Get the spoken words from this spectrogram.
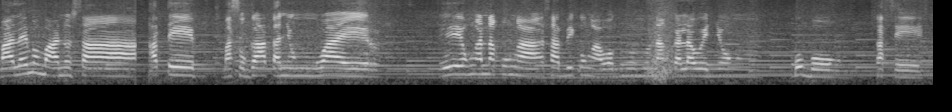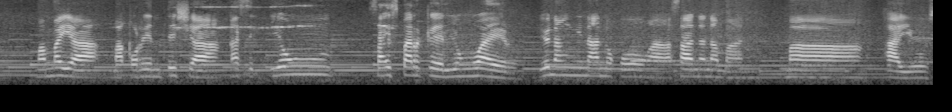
Malay mo maano sa atip, masugatan yung wire. Eh, yung anak ko nga, sabi ko nga, wag mo munang galawin yung bubong kasi mamaya makurente siya. Kasi yung sa sparkle, yung wire, yun ang inaano ko nga, sana naman maayos.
